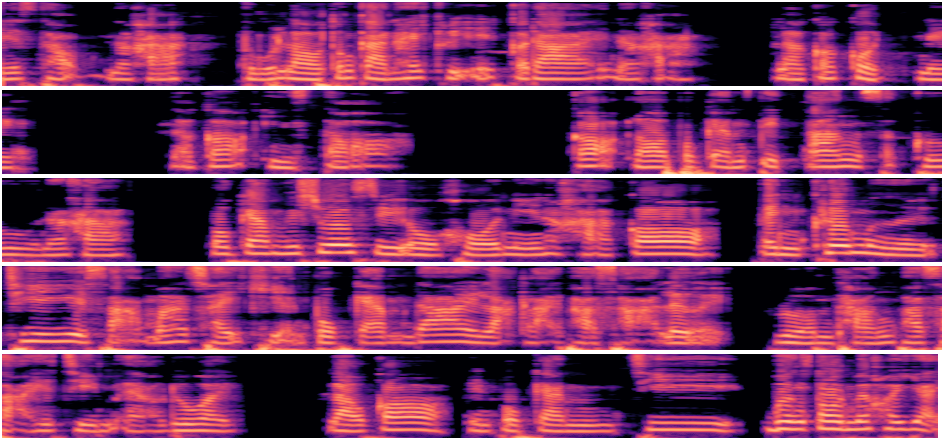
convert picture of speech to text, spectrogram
desktop นะคะ สมมติเราต้องการให้ create ก็ได้นะคะ แล้วก็กด next แล้วก็ install ก็รอโปรแกรมติดตั้งสักครู่นะคะ โปรแกรม Visual Studio Code นี้นะคะก็เป็นเครื่องมือที่สามารถใช้เขียนโปรแกรมได้หลากหลายภาษาเลย รวมทั้งภาษา HTML ด้วยแล้วก็เป็นโปรแกรมที่เบื้องต้นไม่ค่อยใหญ่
